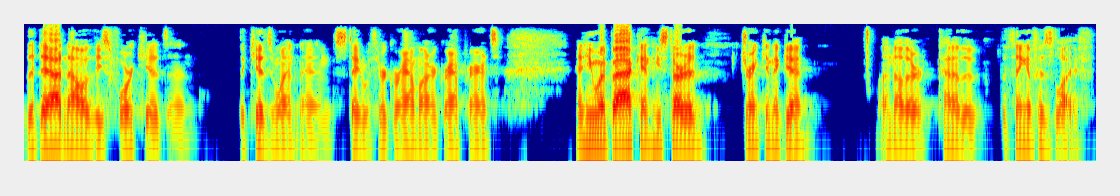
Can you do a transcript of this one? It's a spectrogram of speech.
the dad now of these four kids, and the kids went and stayed with her grandma or grandparents. And he went back and he started drinking again. Another kind of the, the thing of his life.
